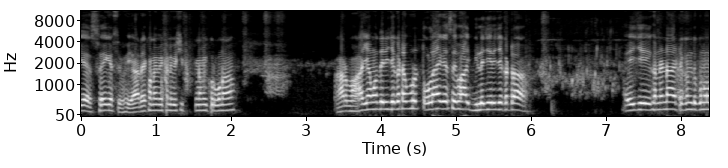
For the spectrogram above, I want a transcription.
ইয়েস হয়ে গেছে ভাই। আর এখন আমি এখানে বেশি আমি করব না। আর ভাই, আমাদের এই জায়গাটা পুরো তলায় গেছে ভাই ভিলেজের এই জায়গাটা। এই যে এখানে না, এটা কিন্তু কোনো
